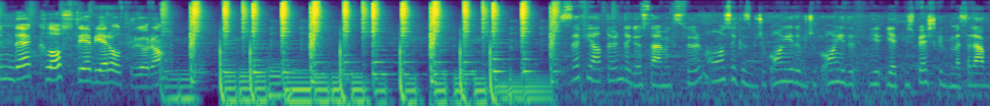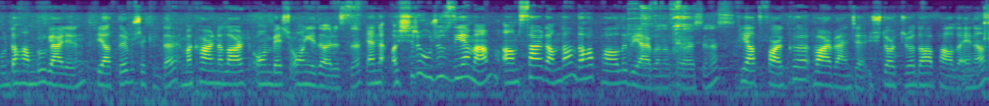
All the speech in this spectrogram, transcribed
Şimdi Klos diye bir yere oturuyorum. Fiyatlarını da göstermek istiyorum. 18,5, 17,5, 17, 75 gibi mesela burada hamburgerlerin fiyatları bu şekilde. Makarnalar 15-17 arası. Yani aşırı ucuz diyemem. Amsterdam'dan daha pahalı bir yer bana sorarsanız. Fiyat farkı var bence. 3-4 euro daha pahalı en az.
